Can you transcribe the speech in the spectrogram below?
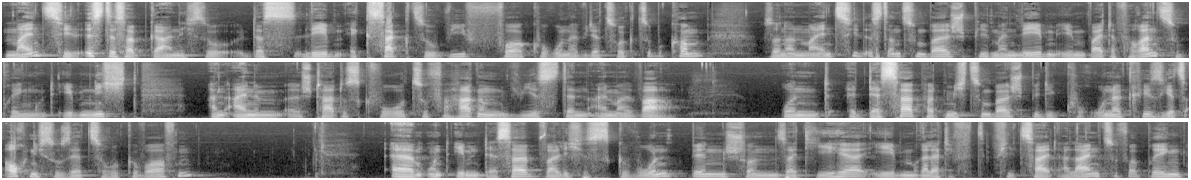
mein Ziel ist deshalb gar nicht so, das Leben exakt so wie vor Corona wieder zurückzubekommen, sondern mein Ziel ist dann zum Beispiel, mein Leben eben weiter voranzubringen und eben nicht an einem äh, Status quo zu verharren, wie es denn einmal war. Und äh, deshalb hat mich zum Beispiel die Corona-Krise jetzt auch nicht so sehr zurückgeworfen, ähm, und eben deshalb, weil ich es gewohnt bin, schon seit jeher eben relativ viel Zeit allein zu verbringen,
